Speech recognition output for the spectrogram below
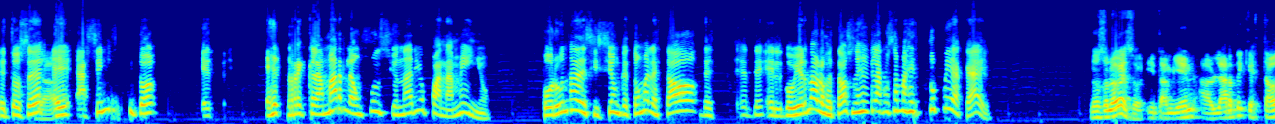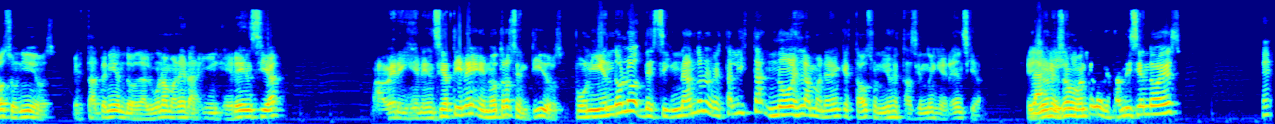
Entonces, eh, así reclamarle a un funcionario panameño por una decisión que toma el Estado, de- de- el gobierno de los Estados Unidos es la cosa más estúpida que hay. No solo eso, y también hablar de que Estados Unidos está teniendo de alguna manera injerencia. A ver, injerencia tiene en otros sentidos. Poniéndolo, designándolo en esta lista, no es la manera en que Estados Unidos está haciendo injerencia. La- Ellos en y- ese momento lo que están diciendo es, Eh,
